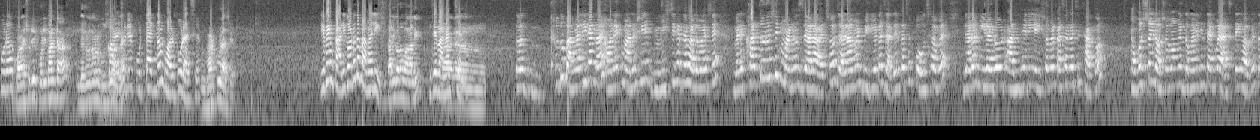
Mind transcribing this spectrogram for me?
পুরো কড়াইশুটির পরিমাণটা দেখলে তোমরা বুঝতে পারবে। কড়াইশুটির পুরটা একদম ভরপুর আছে। ভরপুর আছে। ইভেন কারিগরও তো বাঙালি। কারিগরও বাঙালি। যে বানাচ্ছেন। তো শুধু বাঙালিরা নয় অনেক মানুষই মিষ্টি খেতে ভালোবাসে। মানে খাদ্যরসিক মানুষ যারা আছো যারা আমার ভিডিওটা যাদের কাছে পৌঁছাবে যারা মীরা রোড, আন্ধেরি এইসবের কাছাকাছি থাকো, অবশ্যই রসবঙ্গের দোকানে কিন্তু একবার আসতেই হবে। তো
